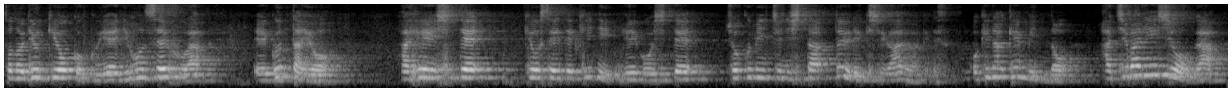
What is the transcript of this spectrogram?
その琉球王国へ日本政府は、え、軍隊を派兵して強制的に併合して植民地にしたという歴史があるわけです。沖縄県民の8割以上が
